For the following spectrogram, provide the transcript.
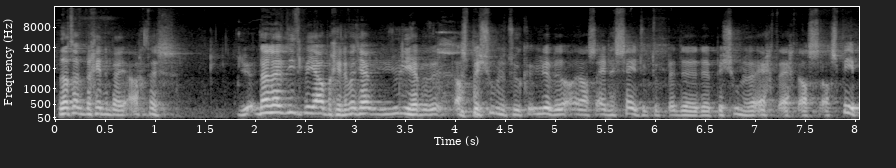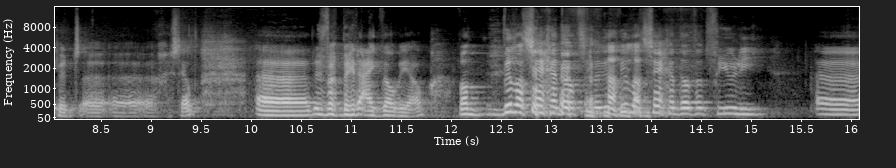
laten we beginnen bij Agnes. Nou, laten we niet bij jou beginnen, want jij- jullie hebben als pensioen natuurlijk, jullie hebben als NSC natuurlijk de, de, de pensioenen echt, echt als, als speerpunt eh, eh, gesteld. Eh, dus we beginnen eigenlijk wel bij jou. Want wil dat zeggen dat, wil dat, zeggen dat het voor jullie, eh,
